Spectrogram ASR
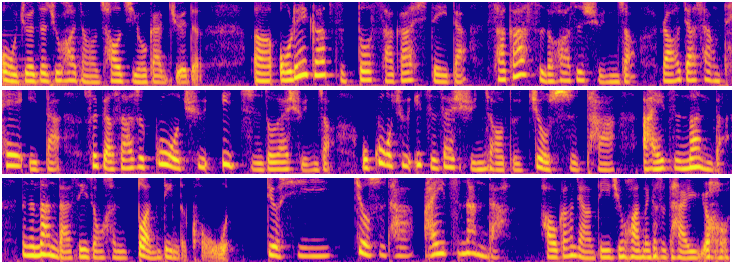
哦，我觉得这句话讲的超级有感觉的。呃，俺がずっと探していた。探し的话是寻找，然后加上ていた，所以表示他是过去一直都在寻找。我过去一直在寻找的就是他。アイズなんだ。那个なんだ是一种很断定的口吻。就是，就是他。アイズなんだ。好，我刚刚讲的第一句话那个是台语哦，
